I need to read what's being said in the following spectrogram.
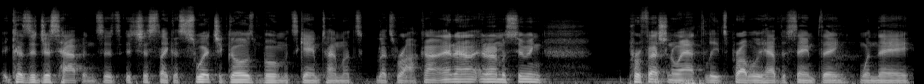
Because it just happens. It's it's just like a switch. It goes, boom, it's game time. Let's let's rock. And I, and I'm assuming professional athletes probably have the same thing when they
